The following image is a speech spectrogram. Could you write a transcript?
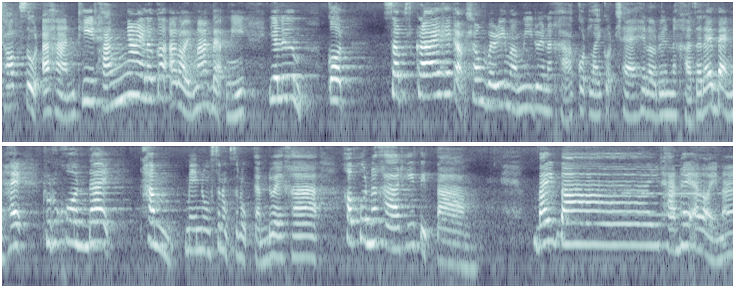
ชอบสูตรอาหารที่ทั้งง่ายแล้วก็อร่อยมากแบบนี้ อย่าลืมกด subscribe ให้กับช่อง Very Mummy ด้วยนะคะ กดไลค์กดแชร์ให้เราด้วยนะคะ จะได้แบ่งให้ทุกๆคนได้ ทำเมนูสนุกๆกันด้วยค่ะ ขอบคุณนะคะที่ติดตามบายบาย ทานให้อร่อยนะ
